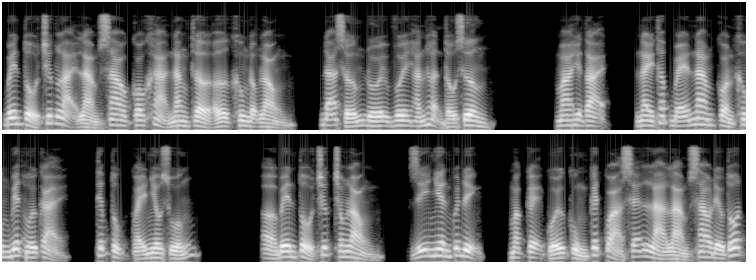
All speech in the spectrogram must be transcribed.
bên tổ chức lại làm sao có khả năng thờ ơ không động lòng, đã sớm đối với hắn hận thấu xương. Mà hiện tại, này thấp bé nam còn không biết hối cải, tiếp tục quấy nhiêu xuống. Ở bên tổ chức trong lòng, dĩ nhiên quyết định, mặc kệ cuối cùng kết quả sẽ là làm sao đều tốt,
